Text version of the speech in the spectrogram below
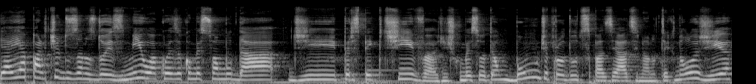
E aí, a partir dos anos 2000, a coisa começou a mudar de perspectiva. A gente começou a ter um boom de produtos baseados em nanotecnologia,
